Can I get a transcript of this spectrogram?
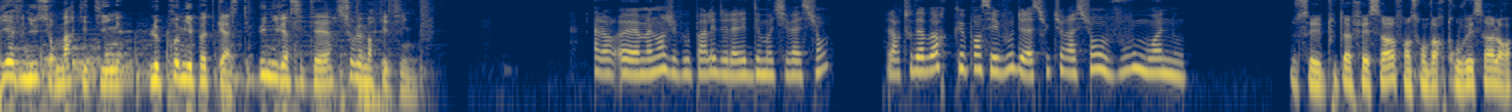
Bienvenue sur Marketing, le premier podcast universitaire sur le marketing. Alors euh, maintenant, je vais vous parler de la lettre de motivation. Alors tout d'abord, que pensez-vous de la structuration vous, moi, nous? C'est tout à fait ça. Enfin, on va retrouver ça. Alors,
